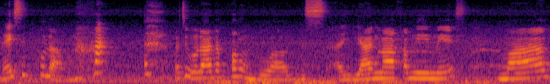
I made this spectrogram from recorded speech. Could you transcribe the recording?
naisip ko lang. kasi wala na pang vlogs. Ayan mga kaminis, mag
